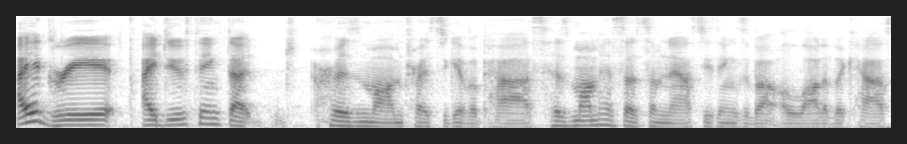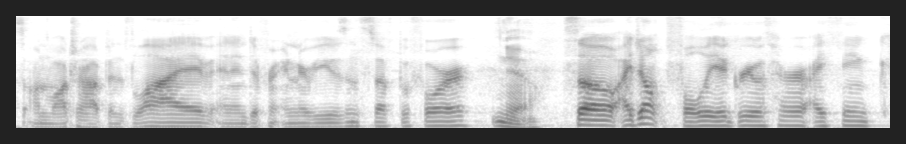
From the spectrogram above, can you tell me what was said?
I agree. I do think that his mom tries to give a pass. His mom has said some nasty things about a lot of the cast on Watch What Happens Live and in different interviews and stuff before. Yeah. So I don't fully agree with her. I think,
